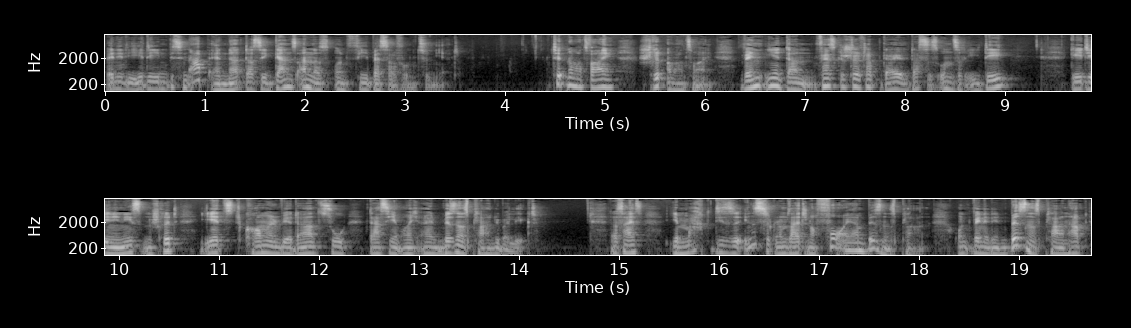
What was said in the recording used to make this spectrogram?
wenn ihr die Idee ein bisschen abändert, dass sie ganz anders und viel besser funktioniert. Tipp Nummer zwei, Schritt Nummer zwei. Wenn ihr dann festgestellt habt, geil, das ist unsere Idee, geht in den nächsten Schritt. Jetzt kommen wir dazu, dass ihr euch einen Businessplan überlegt. Das heißt, ihr macht diese Instagram-Seite noch vor eurem Businessplan. Und wenn ihr den Businessplan habt,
